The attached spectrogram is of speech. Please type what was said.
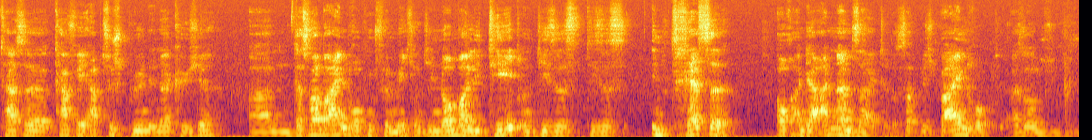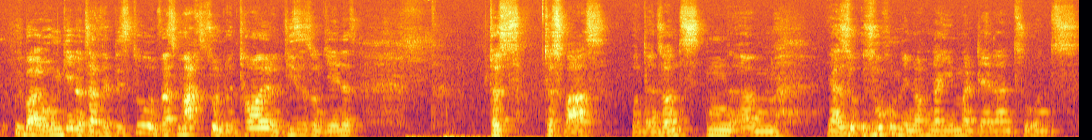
Tasse Kaffee abzuspülen in der Küche. Ähm, das war beeindruckend für mich und die Normalität und dieses, dieses Interesse auch an der anderen Seite, das hat mich beeindruckt. Also überall rumgehen und sagen, wer bist du und was machst du und, und toll und dieses und jenes. Das, das war's. Und ansonsten ähm, ja, suchen wir noch nach jemand, der dann zu uns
